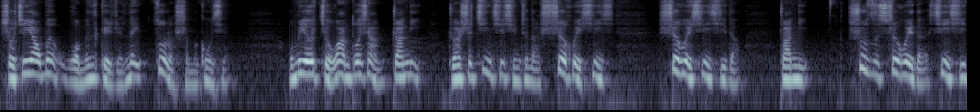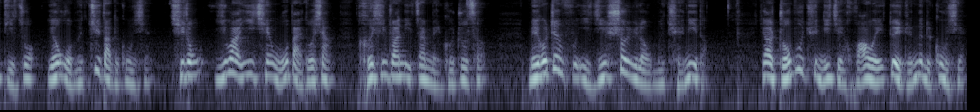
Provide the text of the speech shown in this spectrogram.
首先要问我们给人类做了什么贡献。我们有九万多项专利，主要是近期形成的社会信息、社会信息的专利。”数字社会的信息底座有我们巨大的贡献，其中一万一千五百多项核心专利在美国注册，美国政府已经授予了我们权利的。要逐步去理解华为对人类的贡献，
